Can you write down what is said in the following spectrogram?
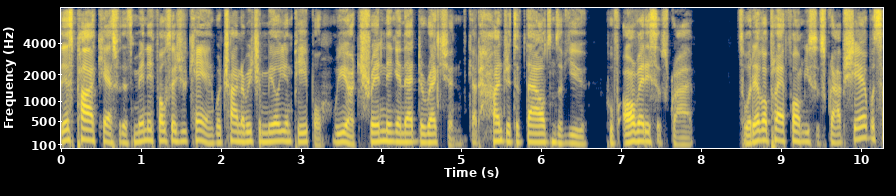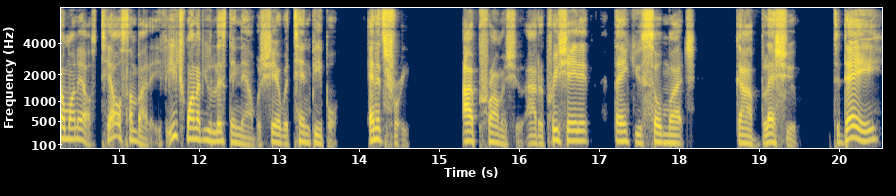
this podcast with as many folks as you can. We're trying to reach a million people. We are trending in that direction. We've got hundreds of thousands of you who've already subscribed. So, whatever platform you subscribe, share it with someone else. Tell somebody. If each one of you listening now will share with 10 people, and it's free, I promise you, I'd appreciate it. Thank you so much. God bless you. Today,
